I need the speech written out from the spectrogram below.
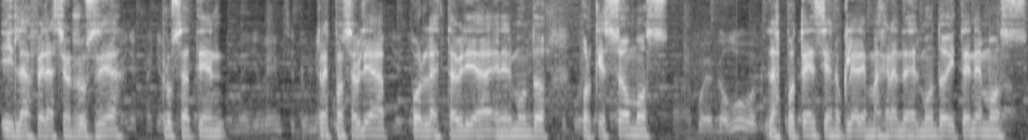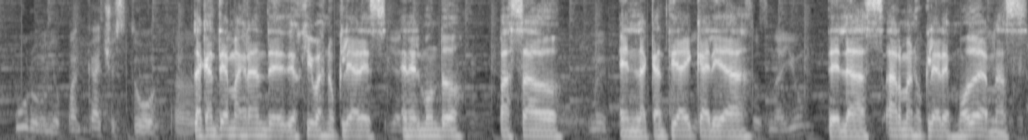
Y la Federación Rusia, rusa tiene responsabilidad por la estabilidad en el mundo porque somos las potencias nucleares más grandes del mundo y tenemos la cantidad más grande de ojivas nucleares en el mundo basado en la cantidad y calidad de las armas nucleares modernas.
